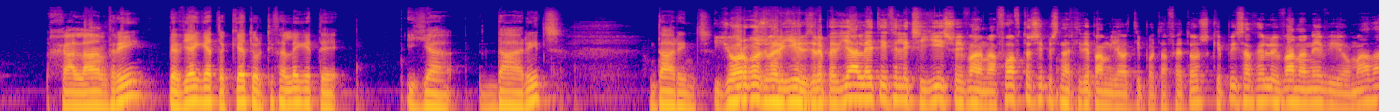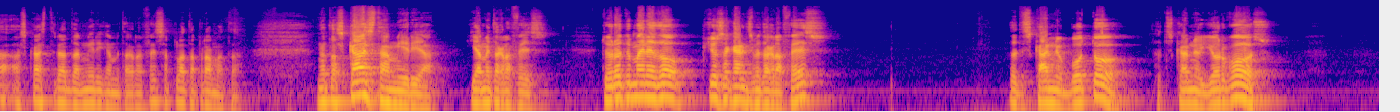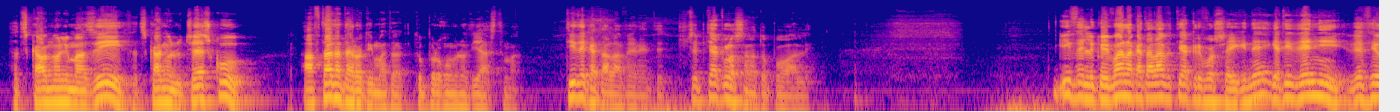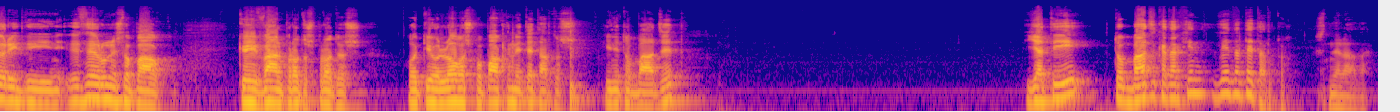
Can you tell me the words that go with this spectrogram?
Χαλάνδρη. Παιδιά για το Κέτορ, τι θα λέγεται για Ντάριτς; Ντάριντ. Γιώργος Βεργύρης. Ρε παιδιά, λέει τι ήθελε εξηγήσει ο Ιβάν. Αφού αυτός είπε στην αρχή δεν πάμε για τίποτα φέτος. Και επίση, αν θέλει ο Ιβάν να ανέβει η ομάδα, ας κάσει 30 μύρια για μεταγραφές, απλά τα πράγματα. Να τα σκάσει τα μύρια για μεταγραφές. Το ερώτημα είναι εδώ, ποιος θα κάνει τις μεταγραφές; Θα τις κάνει ο Μπότο, θα τις κάνει ο Γιώργος, θα τις κάνουν όλοι μαζί, θα τις κάνει ο Λουτσέσκου; Αυτά ήταν τα ερωτήματα το προηγούμενο διάστημα. Τι δεν καταλαβαίνετε, σε ποια γλώσσα να το πω άλλη; Ήθελε και ο Ιβάν να καταλάβει τι ακριβώς έγινε, γιατί δεν, δεν, θεωρεί, δεν θεωρούν στο ΠΑΟΚ και ο Ιβάν πρώτος πρώτος ότι ο λόγος που ο ΠΑΟΚ είναι τέταρτος είναι το budget. Γιατί το budget καταρχήν δεν ήταν τέταρτο στην Ελλάδα.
